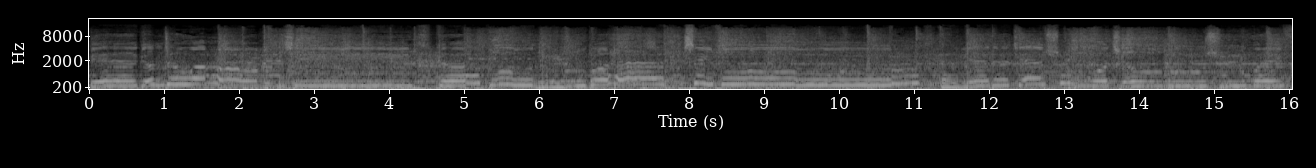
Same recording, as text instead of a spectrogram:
别跟着我铭心刻骨。你如果很幸福，当夜的结束，我就不需回复。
